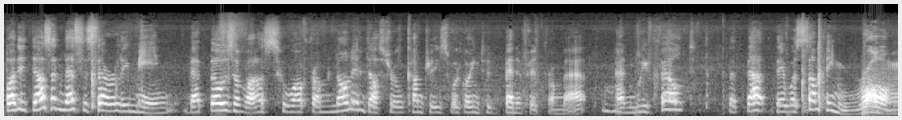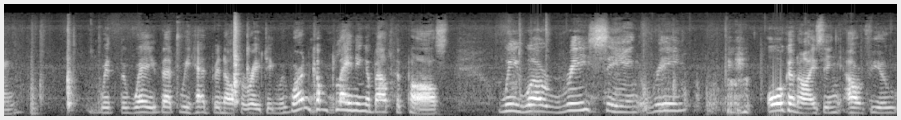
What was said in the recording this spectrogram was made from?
But it doesn't necessarily mean that those of us who are from non-industrial countries were going to benefit from that. Mm-hmm. And we felt that, that there was something wrong with the way that we had been operating. We weren't complaining about the past. We were re-seeing, re-organizing our view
